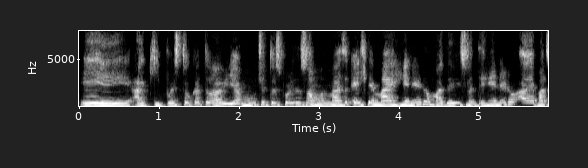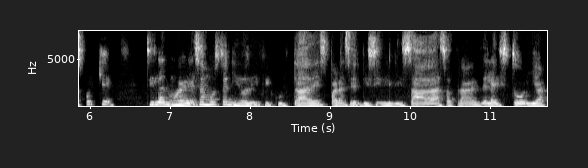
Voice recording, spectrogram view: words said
Eh, aquí pues toca todavía mucho, entonces por eso usamos más el tema de género, más de visión de género, además porque si las mujeres hemos tenido dificultades para ser visibilizadas a través de la historia,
